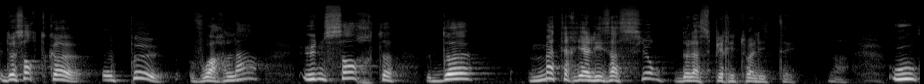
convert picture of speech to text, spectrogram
De sorte qu'on peut voir là une sorte de matérialisation de la spiritualité, où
